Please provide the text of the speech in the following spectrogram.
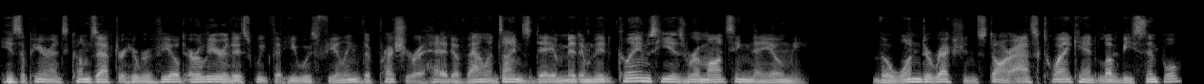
His appearance comes after he revealed earlier this week that he was feeling the pressure ahead of Valentine's Day amid amid claims he is romancing Naomi. The One Direction star asked why can't love be simple?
